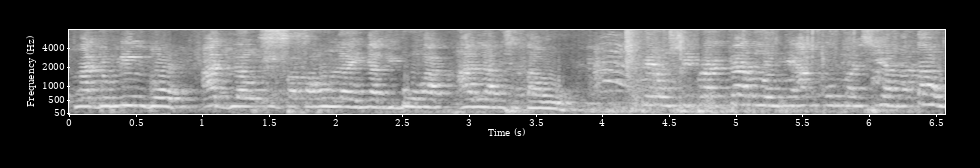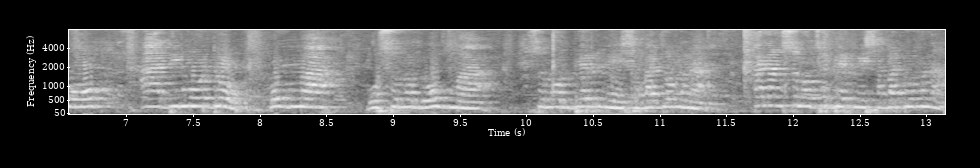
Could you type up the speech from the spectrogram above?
nga Domingo adlaw ipapahulay nga gibuhat alang sa tawo. Pero si Brad Carlo ni angkon man siya nga tawo ah, di modo ugma o ugma sunod Bernes mo na kanang sunod sa Bernes Sabado mo na.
